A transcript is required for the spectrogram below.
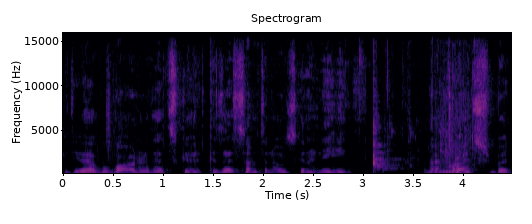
We do have water, that's good, because that's something I was going to need. Not much, but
